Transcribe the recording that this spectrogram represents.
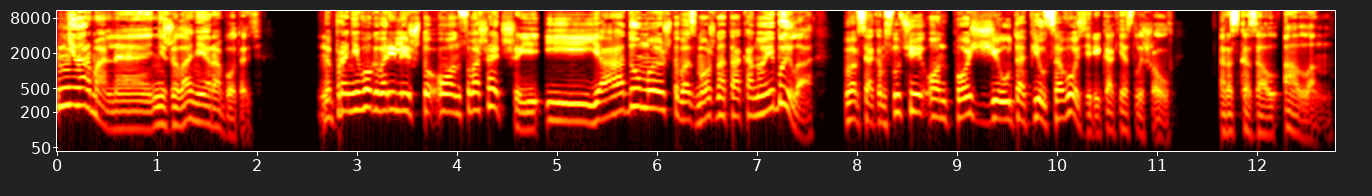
ненормальное нежелание работать. Про него говорили, что он сумасшедший, и я думаю, что, возможно, так оно и было. Во всяком случае, он позже утопился в озере, как я слышал», — рассказал Аллан.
